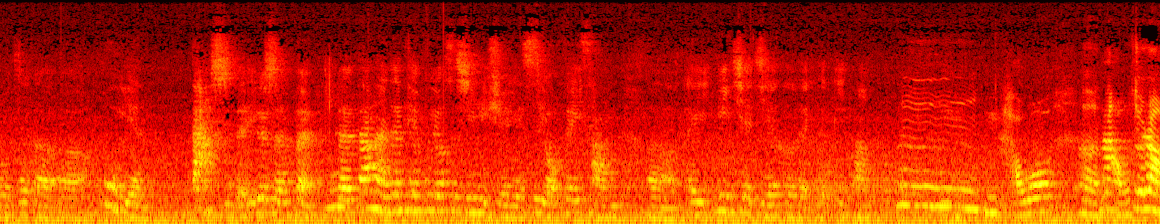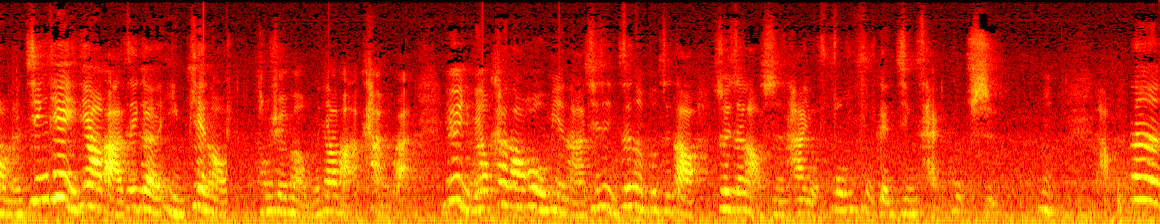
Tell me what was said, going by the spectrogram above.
我这个呃护眼大使的一个身份。呃，当然跟天赋优势心理学也是有非常呃可以密切结合的一个地方。嗯好哦，呃，那我就让我们今天一定要把这个影片哦。同学们，我们一定要把它看完，因为你没有看到后面啊，其实你真的不知道崔真老师他有丰富跟精彩的故事。嗯，好，那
